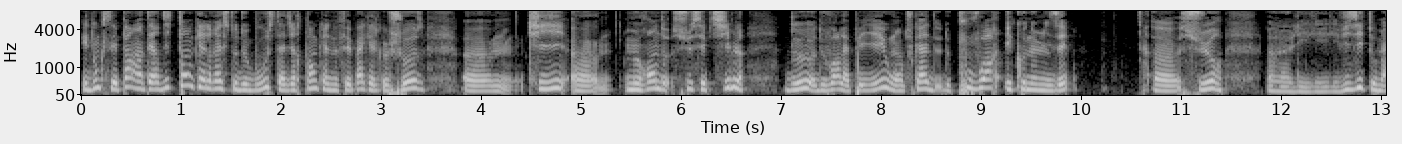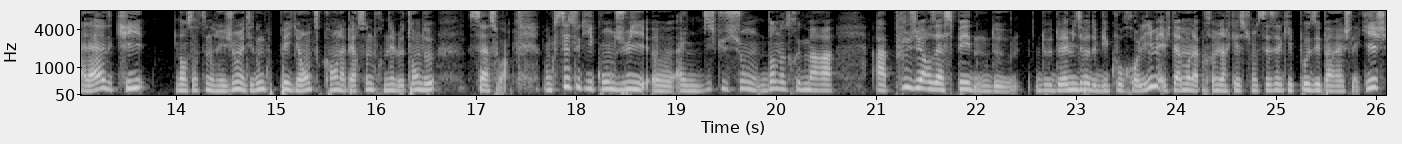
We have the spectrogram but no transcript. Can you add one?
Et donc, c'est pas interdit tant qu'elle reste debout, c'est-à-dire tant qu'elle ne fait pas quelque chose euh, qui me rende susceptible de devoir la payer ou en tout cas de pouvoir économiser euh, sur euh, les, visites aux malades qui dans certaines régions étaient donc payantes quand la personne prenait le temps de s'asseoir. Donc c'est ce qui conduit euh, à une discussion dans notre Gemara à plusieurs aspects de, de, de la mitzvah de Bikur Cholim. Évidemment la première question c'est celle qui est posée par Esh Lakish,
